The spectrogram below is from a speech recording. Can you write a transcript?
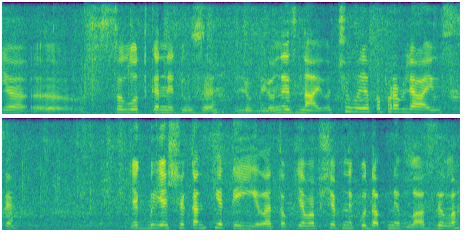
Я е, солодке не дуже люблю. Не знаю, чого я поправляюся. Якби я ще конфети їла, то я взагалі б нікуди б не влазила.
